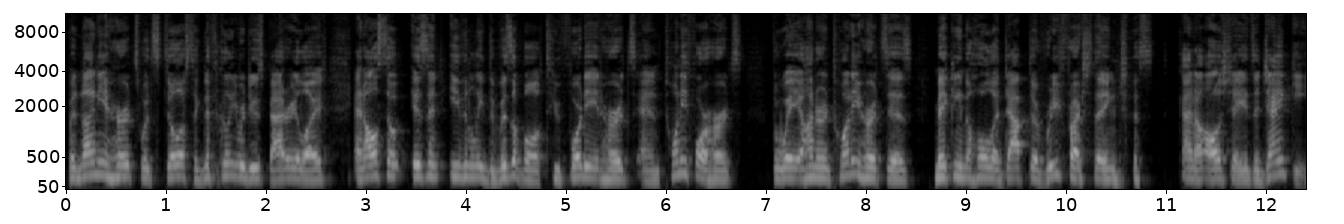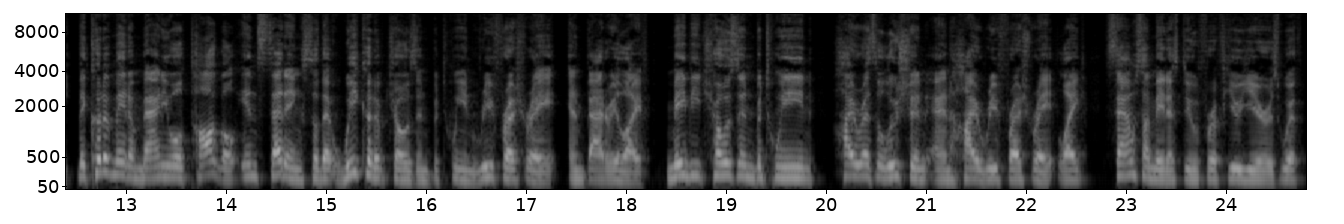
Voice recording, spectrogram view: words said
but 90 hertz would still have significantly reduced battery life and also isn't evenly divisible to 48 hertz and 24 hertz the way 120 hertz is, making the whole adaptive refresh thing just kind of all shades of janky. They could have made a manual toggle in settings so that we could have chosen between refresh rate and battery life, maybe chosen between high resolution and high refresh rate, like Samsung made us do for a few years with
